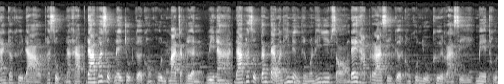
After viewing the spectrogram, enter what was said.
นั่นก็คือดาวพระศุกร์นะครับดาวพระศุกร์ในจุดเกิดของคุณมาจากเรือนวีนาดาวพระศุกร์ตั้งแต่วันที่ 1 ถึงวันที่ 22 ได้ทับราศีเกิดของคุณอยู่คือราศีเมถุน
